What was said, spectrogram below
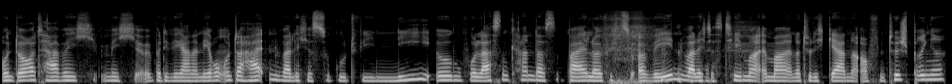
und dort habe ich mich über die vegane Ernährung unterhalten, weil ich es so gut wie nie irgendwo lassen kann, das beiläufig zu erwähnen, weil ich das Thema immer natürlich gerne auf den Tisch bringe.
